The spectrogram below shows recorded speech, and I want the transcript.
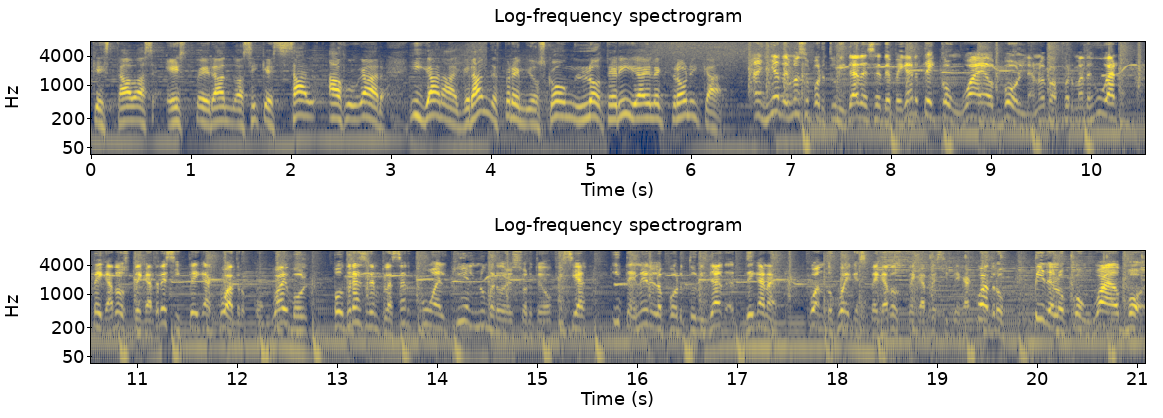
que estabas esperando, así que sal a jugar y gana grandes premios con Lotería Electrónica. Añade más oportunidades de pegarte con Wild Ball, la nueva forma de jugar. Pega 2, pega 3 y pega 4. Con Wild Ball podrás reemplazar cualquier número del sorteo oficial y tener la oportunidad de ganar. Cuando juegues pega 2, pega 3 y pega 4, pídelo con Wild Ball.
